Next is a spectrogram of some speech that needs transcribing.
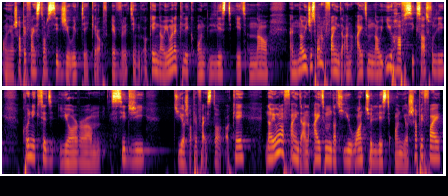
on your Shopify store CJ will take care of everything okay? Now you want to click on list it now. And now you just want to find an item. Now you have successfully connected your um, CJ to your Shopify store okay now you want to find an item that you want to list on your Shopify.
